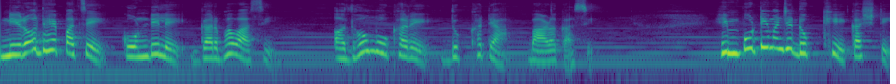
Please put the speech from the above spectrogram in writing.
निरोधे पचे कोंडिले गर्भवासी अधोमुखरे दुःख त्या बाळकासी. हिंपुटी म्हणजे दुःखी कष्टी.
